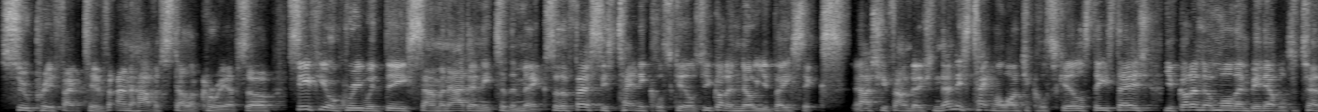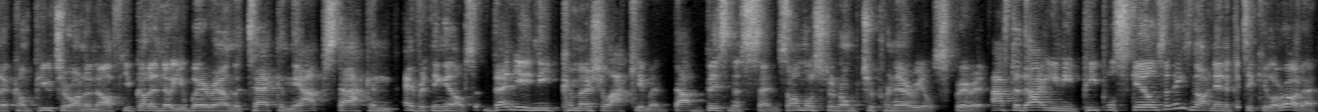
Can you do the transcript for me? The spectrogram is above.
super effective and have a stellar career. So see if you agree with these, Sam, and add any to the mix. So the first is technical skills. You've got to know your basics. Yeah. That's your foundation. Then there's technological skills. These days, you've got to know more than being able to turn a computer on and off. You've got to know your way around the tech and the app stack and everything else. Then you need commercial acumen, that business sense, almost an entrepreneurial spirit. After that, you need people skills. And these not in any particular order,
